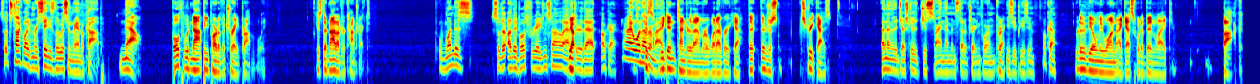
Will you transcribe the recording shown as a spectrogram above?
So let's talk about Marcedes Lewis and Randall Cobb. Now, both would not be part of a trade probably because they're not under contract when does so are they both free agents now after that? Okay. All right, well never mind. we didn't tender them or whatever yeah they're, they're just street guys and then the Jets could just sign them instead of trading for him. Correct. Easy peasy. Okay. really the only one I guess would have been like Bach,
